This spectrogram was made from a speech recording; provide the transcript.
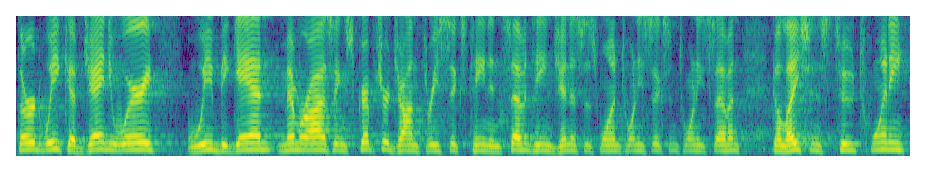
third week of January, we began memorizing Scripture: John 3, 16 and 17, Genesis 1, 26 and 27, Galatians 2, 20,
